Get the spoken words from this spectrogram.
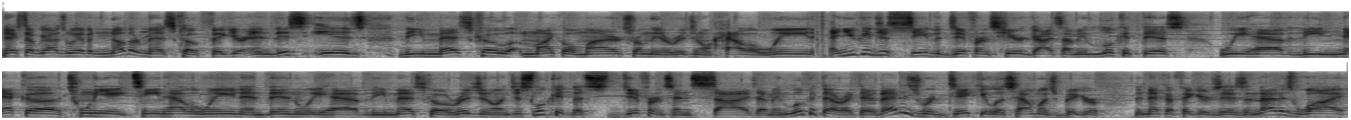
Next up, guys, we have another Mezco figure, and this is the Mezco Michael Myers from the original Halloween, and you can just see the difference here, guys. I mean, look at this. We have the NECA 2018 Halloween, and then we have the Mezco original, and just look at the difference in size. I mean, look at that right there. That is ridiculous how much bigger the NECA figures is, and that is why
